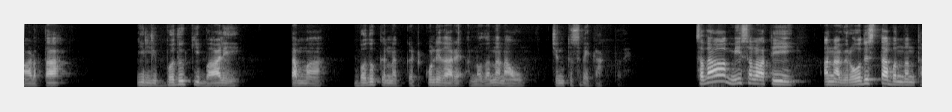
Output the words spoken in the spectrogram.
ಮಾಡ್ತಾ ಇಲ್ಲಿ ಬದುಕಿ ಬಾಳಿ ತಮ್ಮ ಬದುಕನ್ನು ಕಟ್ಕೊಂಡಿದ್ದಾರೆ ಅನ್ನೋದನ್ನು ನಾವು ಚಿಂತಿಸಬೇಕಾಗ್ತದೆ. ಸದಾ ಮೀಸಲಾತಿ ಅನ್ನು ವಿರೋಧಿಸ್ತಾ ಬಂದಂಥ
